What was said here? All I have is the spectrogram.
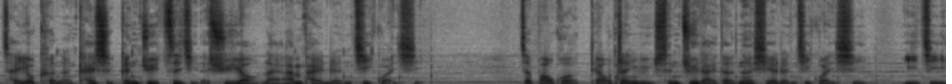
才有可能开始根据自己的需要来安排人际关系。这包括调整与生俱来的那些人际关系，以及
